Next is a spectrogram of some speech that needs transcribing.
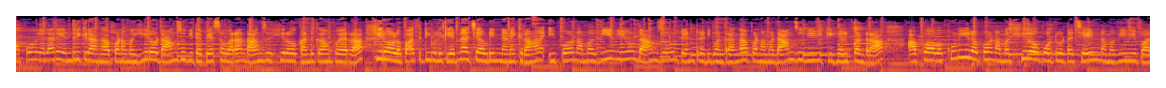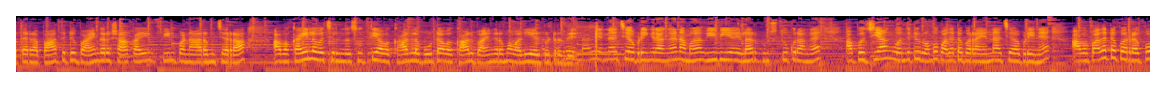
அப்போது எல்லாரும் எந்திரிக்கிறாங்க. அப்போ நம்ம ஹீரோ டாங்ஸு கிட்ட பேச வரான் டாங்ஸு ஹீரோ கண்டுக்காமல் போயிடுறா. ஹீரோவில் பார்த்துட்டு இவளுக்கு என்னாச்சு அப்படின்னு நினைக்கிறான். இப்போ நம்ம விவியும் டாங்ஸும் டென்ட் ரெடி பண்ணுறாங்க அப்போ நம்ம டாங்ஸு விவிக்கு ஹெல்ப் பண்ணுறா அப்போ அவள் குனியிறப்போ நம்ம ஹீரோ போட்டு விட்ட செயின் நம்ம விவி பார்த்துட்றா. பார்த்துட்டு பயங்கர ஷாக் ஆகி ஃபீல் பண்ண ஆரம்பிச்சிடுறா. அவள் கையில் வச்சுருந்த சுற்றி அவள் காலில் போட்டு அவள் கால் பயங்கரமாக வலி ஏற்பட்டுருது. எல்லாரும் என்னாச்சு அப்படிங்கிறாங்க. நம்ம விவியை எல்லாரும் பிடிச்சி தூக்குறாங்க. அப்போ ஜியாங் வந்துட்டு ரொம்ப பதட்டப்படுறான். என்னாச்சு அப்படின்னு. அவன் பதட்டப்படுறப்போ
